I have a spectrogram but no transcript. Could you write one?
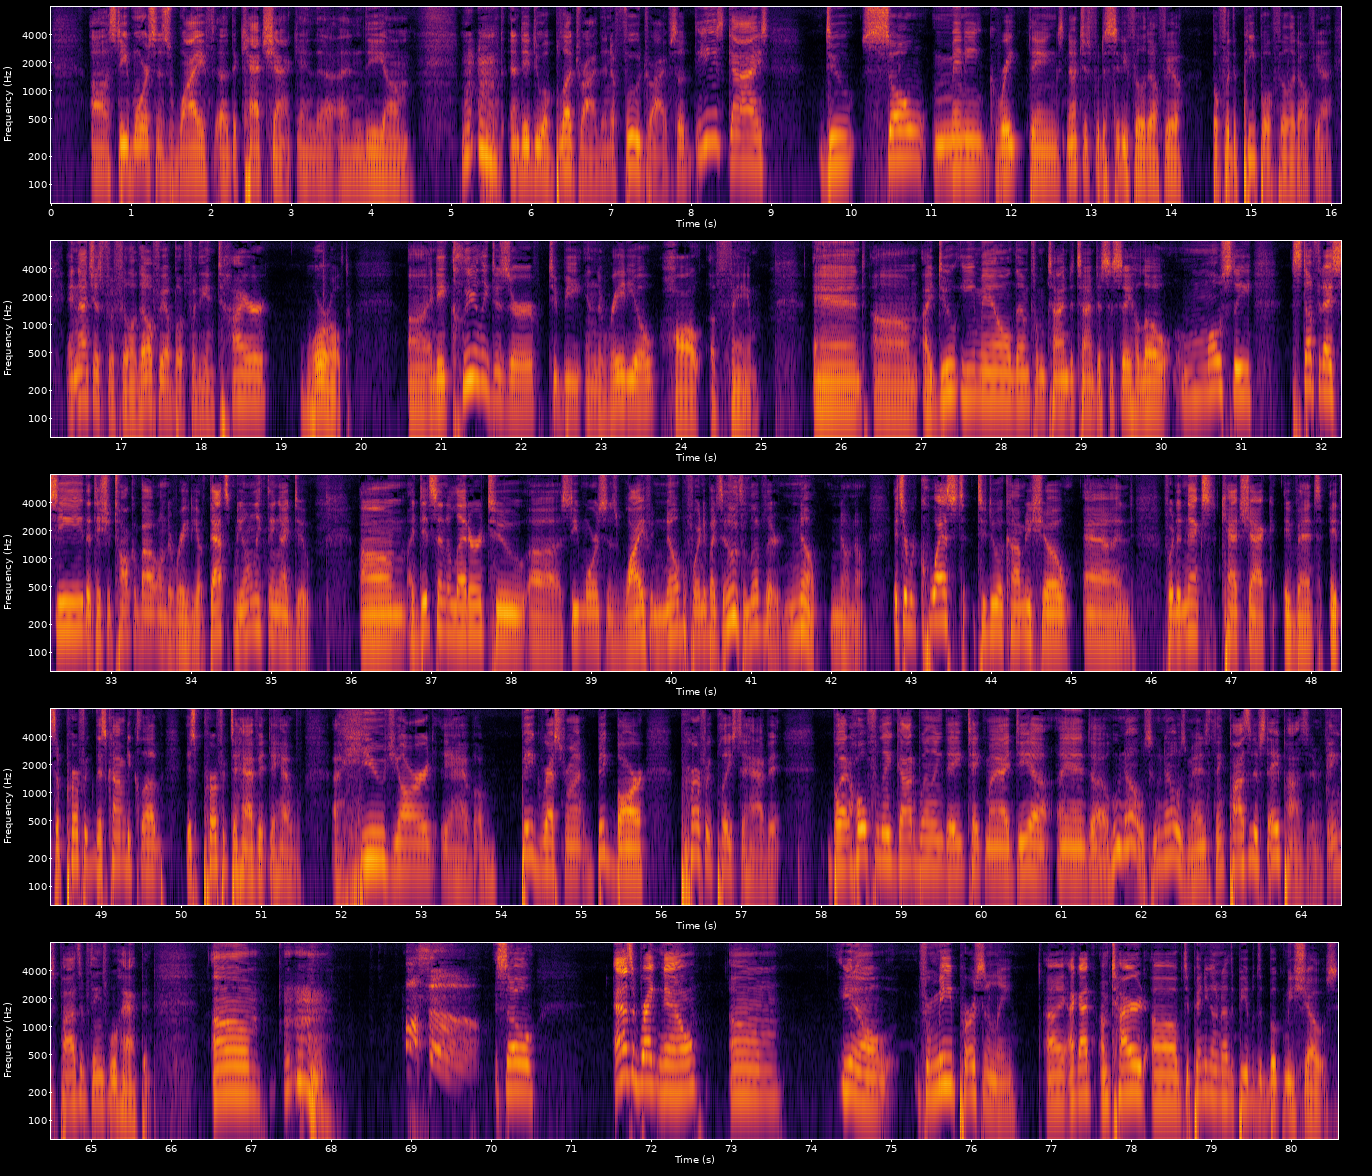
uh, Steve Morrison's wife, uh, the Cat Shack, and uh, and the um, and they do a blood drive and a food drive. So these guys do so many great things, not just for the city of Philadelphia, but for the people of Philadelphia, and not just for Philadelphia, but for the entire world. Uh, and they clearly deserve to be in the Radio Hall of Fame. And um, I do email them from time to time just to say hello. Mostly stuff that I see that they should talk about on the radio. That's the only thing I do. Um, I did send a letter to uh, Steve Morrison's wife, and no, before anybody says, "Oh, it's a love letter," no, no, no. It's a request to do a comedy show, and for the next Cat Shack event, it's a perfect. This comedy club is perfect to have it. They have a huge yard. They have a big restaurant, big bar, perfect place to have it. But hopefully, God willing, they take my idea, and uh, who knows? Who knows, man? Think positive, stay positive. Things positive, things will happen. Um, Awesome. so as of right now, um, you know, for me personally, I, I got I'm tired of depending on other people to book me shows.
